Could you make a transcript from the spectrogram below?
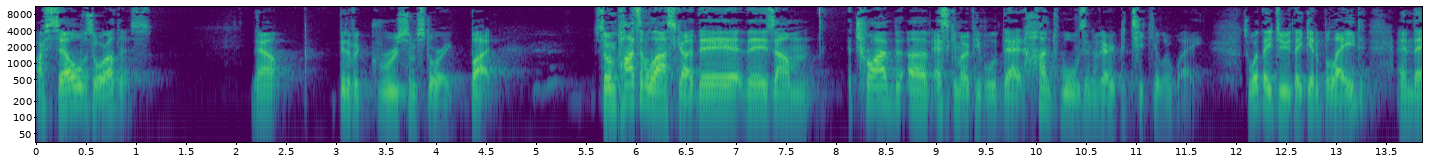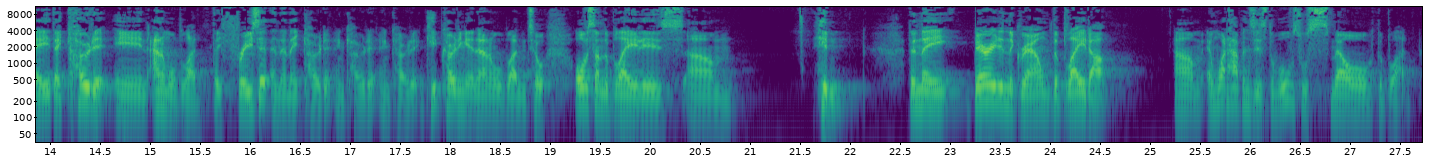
ourselves or others? Now, bit of a gruesome story, but so in parts of Alaska, there, there's um, a tribe of Eskimo people that hunt wolves in a very particular way. So what they do, they get a blade and they, they coat it in animal blood. They freeze it and then they coat it and coat it and coat it and keep coating it in animal blood until all of a sudden the blade is um, hidden. Then they bury it in the ground the blade up. Um, and what happens is the wolves will smell the blood.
